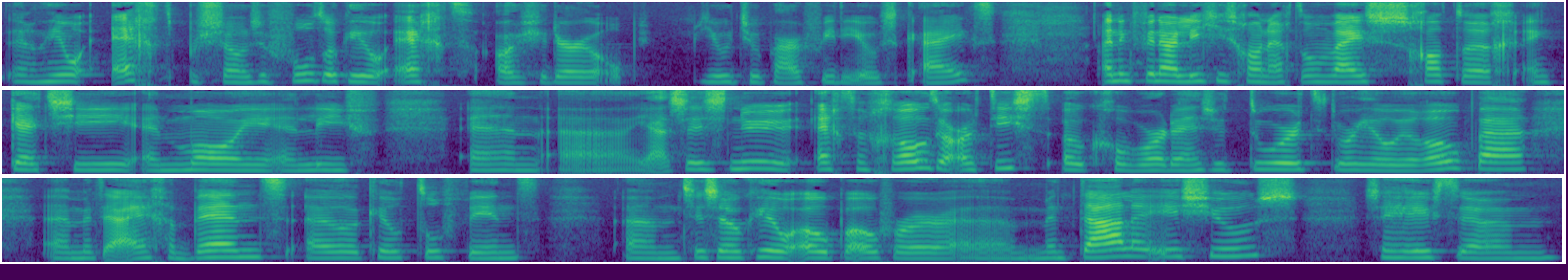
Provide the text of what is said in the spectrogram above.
een heel echt persoon. Ze voelt ook heel echt als je er op YouTube haar video's kijkt. En ik vind haar liedjes gewoon echt onwijs schattig en catchy en mooi en lief. En uh, ja, ze is nu echt een grote artiest ook geworden. En ze toert door heel Europa met haar eigen band, wat ik heel tof vind. Um, ze is ook heel open over mentale issues. Ze heeft um,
